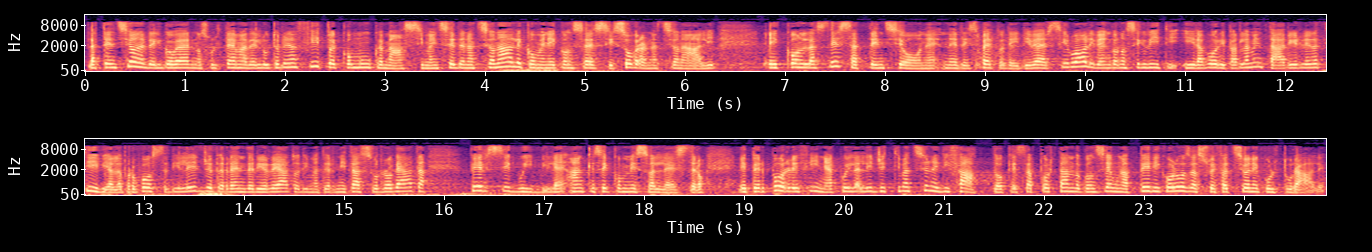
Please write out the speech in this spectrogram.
L'attenzione del governo sul tema dell'utero in affitto è comunque massima in sede nazionale come nei consessi sovranazionali e con la stessa attenzione, nel rispetto dei diversi ruoli, vengono seguiti i lavori parlamentari relativi alla proposta di legge per rendere il reato di maternità surrogata perseguibile anche se commesso all'estero e per porre fine a quella legittimazione di fatto che sta portando con sé una pericolosa assuefazione culturale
